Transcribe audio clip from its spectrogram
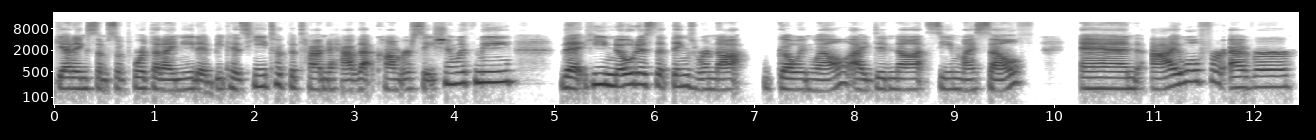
getting some support that I needed because he took the time to have that conversation with me that he noticed that things were not going well. I did not see myself and I will forever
